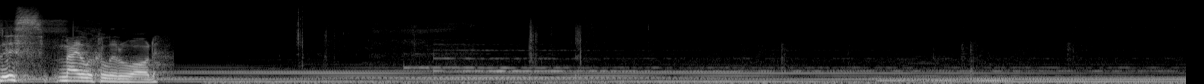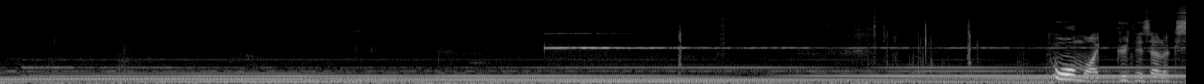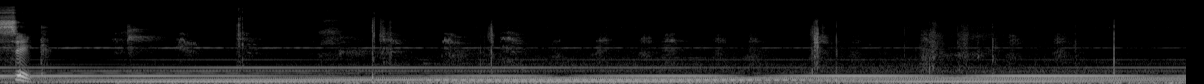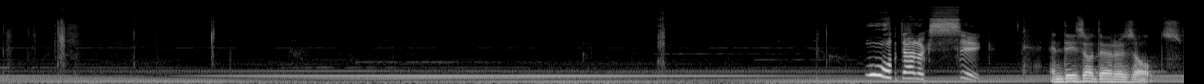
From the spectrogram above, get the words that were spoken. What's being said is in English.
This may look a little odd. Oh my goodness, that looks sick. Oh, that looks sick. And these are the results.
